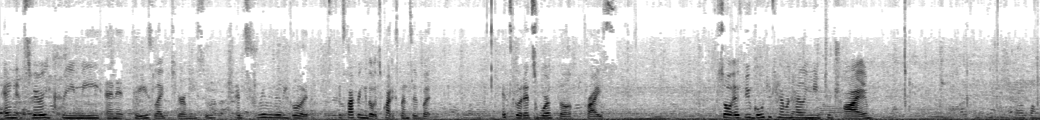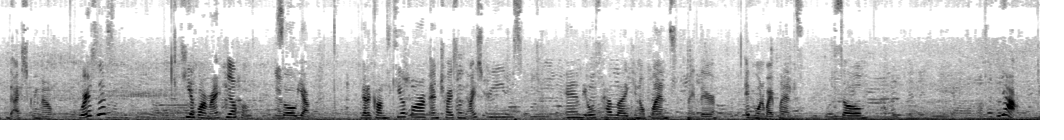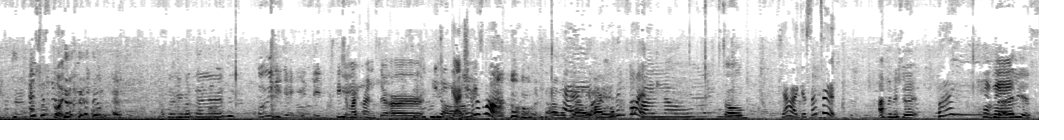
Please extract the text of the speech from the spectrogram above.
And it's very creamy and it tastes like tiramisu. It's really, really good. It's 5 ringgit though. It's quite expensive, but it's good. It's worth the price. So if you go to Cameron Highland, you need to try the ice cream out. Where is this? Kea Farm, right? Kea Farm. Yeah. So yeah, gotta come to Kea Farm and try some ice creams. And they also have like, you know, plants right there if you want to buy plants. So yeah, it's just good. These are my friends. They are eating the ice cream as well. And they are having fun. So yeah, I guess that's it. I finished it. Bye. The earliest.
